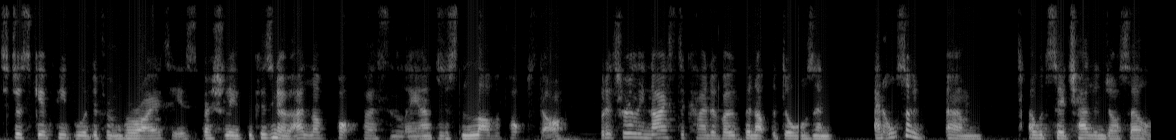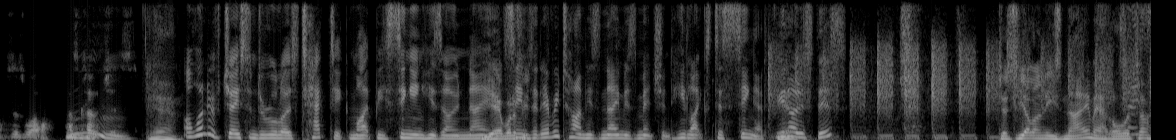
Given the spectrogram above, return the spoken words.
to just give people a different variety, especially because, you know, I love pop personally. I just love a pop star, but it's really nice to kind of open up the doors and, and also, um, I would say, challenge ourselves as well as coaches. Yeah. I wonder if Jason Derulo's tactic might be singing his own name. Yeah, it seems he- that every time his name is mentioned, he likes to sing it. Have you Yeah. noticed this? Just yelling his name out all the time.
